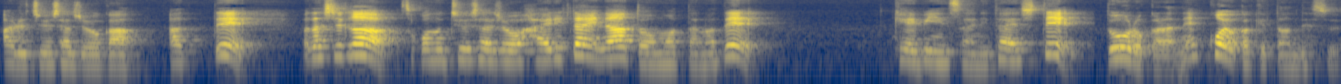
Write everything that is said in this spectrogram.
ある駐車場があって私がそこの駐車場入りたいなと思ったので警備員さんに対して道路からね声をかけたんです。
